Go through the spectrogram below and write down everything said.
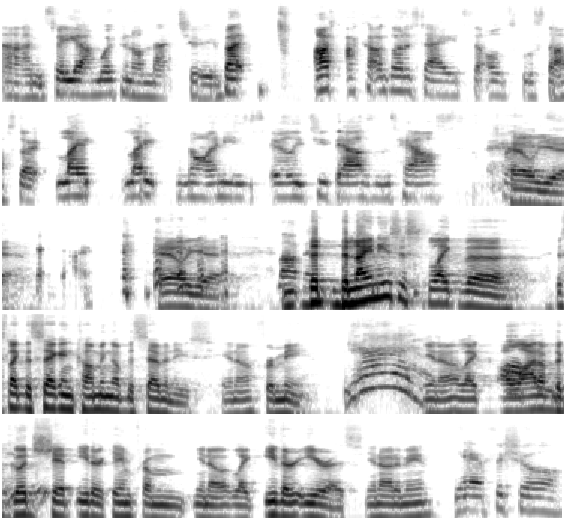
Um, so yeah, I'm working on that too. But I, I, I gotta say, it's the old school stuff. So late late '90s, early 2000s house. Hell yeah. Hell yeah. The the nineties is like the it's like the second coming of the seventies, you know, for me. Yeah. You know, like a Oh, lot of the good shit either came from, you know, like either eras. You know what I mean? Yeah, for sure.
